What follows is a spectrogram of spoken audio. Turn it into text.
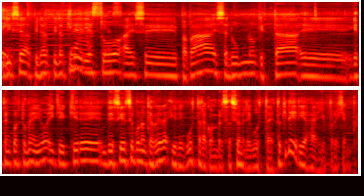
Patricia. Pilar, Pilar, ¿qué le dirías tú a ese papá, ese alumno que está, eh, que está en cuarto medio y que quiere decidirse por una carrera y le gusta la conversación y le gusta esto? ¿Qué le dirías a ellos, por ejemplo?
